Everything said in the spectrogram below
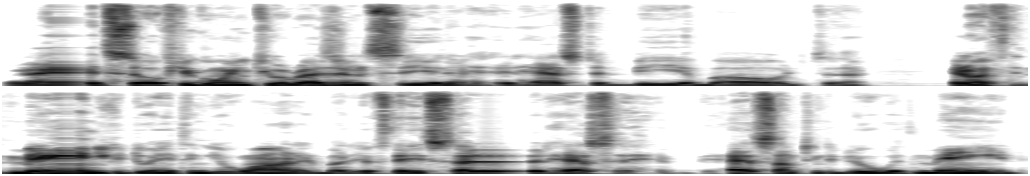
Right. So if you're going to a residency and it has to be about, uh, you know, if Maine, you could do anything you wanted, but if they said it has to has something to do with Maine,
